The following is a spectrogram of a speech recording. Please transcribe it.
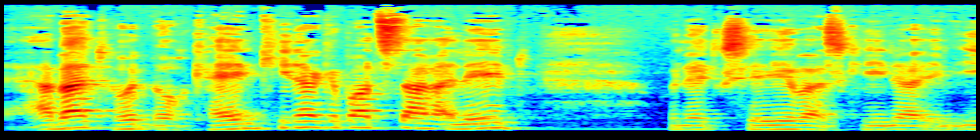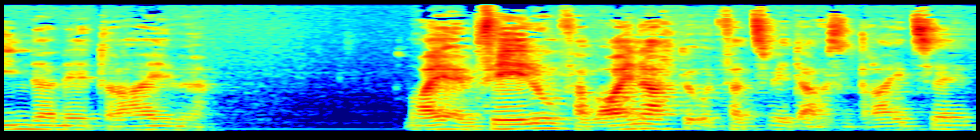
Der Herbert hat noch keinen Kindergeburtstag erlebt und hat gesehen, was Kinder im Internet treiben. Meine Empfehlung für Weihnachten und für 2013,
